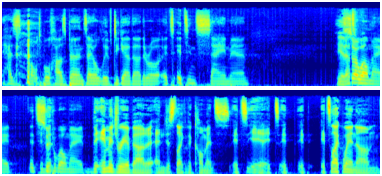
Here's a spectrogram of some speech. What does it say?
has multiple husbands. They all live together. They're all it's it's insane, man. Yeah, that's so well made. It's The- super well made. the imagery about it and just like the comments it's yeah, it's it, it it's like when um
